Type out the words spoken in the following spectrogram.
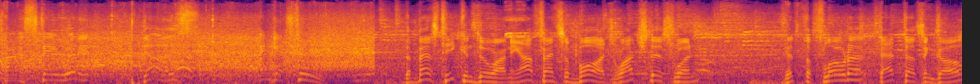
trying to stay with it. Does. And gets two. The best he can do on the offensive boards. Watch this one. Gets the floater. That doesn't go.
